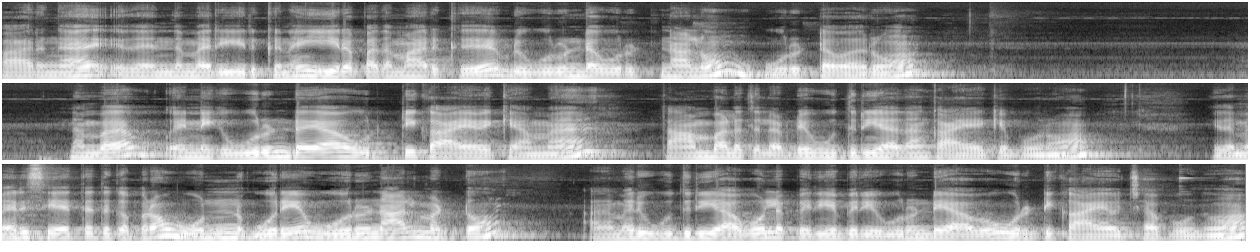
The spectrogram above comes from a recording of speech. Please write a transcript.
பாருங்கள் இது எந்த மாதிரி இருக்குன்னு ஈரப்பதமாக இருக்குது இப்படி உருண்டை உருட்டினாலும் உருட்டை வரும். நம்ம இன்றைக்கி உருண்டையாக உருட்டி காய வைக்காமல் தாம்பாளத்தில் அப்படியே உதிரியாக தான் காய வைக்க போகிறோம் இதை மாதிரி சேர்த்ததுக்கப்புறம் ஒன்று ஒரே ஒரு நாள் மட்டும் அது மாதிரி உதிரியாவோ இல்லை பெரிய பெரிய உருண்டையாவோ உருட்டி காய வச்சா போதும்.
